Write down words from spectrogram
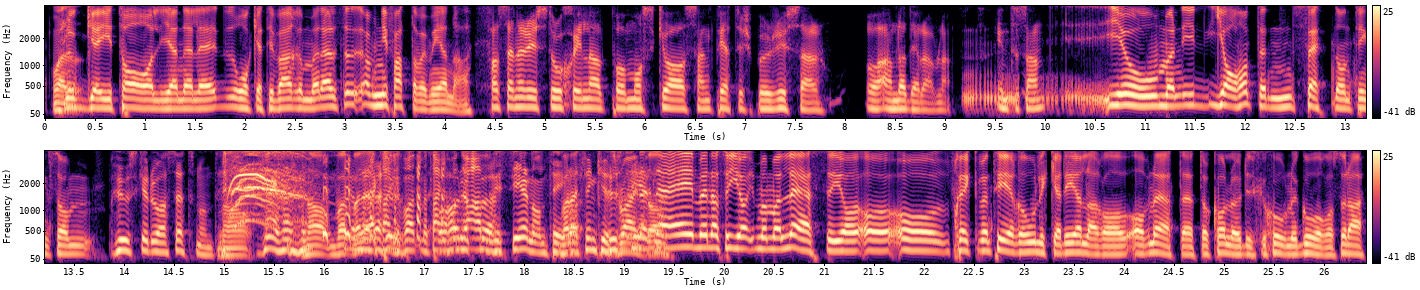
Well, plugga i Italien eller åka till värmen. Eller, så- ja, ni fattar vad jag menar. Fast sen är det ju stor skillnad på Moskva och Sankt Petersburg ryssar och andra delar av landet. Inte sant? Jo, men jag har inte sett någonting som... Hur ska du ha sett någonting? no, no, but, but, Med tanke på att, med tanke på att har du aldrig ser någonting. but I think he's right. Nej, men alltså jag, men man läser ju och, och frekventerar olika delar av, av nätet och kollar hur diskussioner går och sådär.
